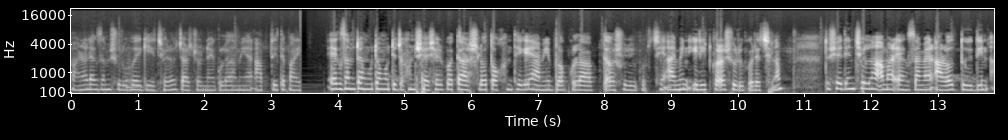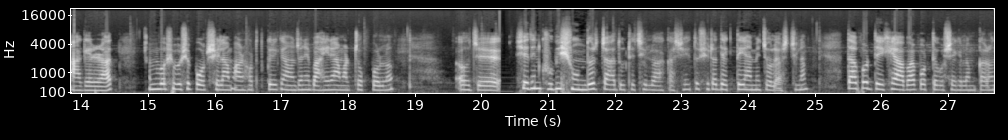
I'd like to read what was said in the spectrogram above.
ফাইনাল এক্সাম শুরু হয়ে গিয়েছিল, যার জন্য এগুলো আমি আর আপ দিতে পারি। এক্সামটা মোটামুটি যখন শেষের পথে আসলো, তখন থেকেই আমি ব্লগগুলো আপ দেওয়া শুরু করছি আই মিন এডিট করা শুরু করেছিলাম। তো সেদিন ছিল আমার এক্সামের আরও দুই দিন আগের রাত। আমি বসে বসে পড়ছিলাম আর হঠাৎ করে কেমন জানি বাহিরে আমার চোখ পড়ল। ও যে সেদিন খুবই সুন্দর চাঁদ উঠেছিল আকাশে, তো সেটা দেখতেই আমি চলে আসছিলাম। তারপর দেখে আবার পড়তে বসে গেলাম, কারণ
